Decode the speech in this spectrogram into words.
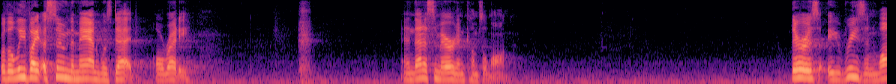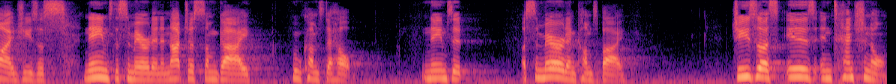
or the Levite assumed the man was dead already. And then a Samaritan comes along. There is a reason why Jesus names the Samaritan and not just some guy who comes to help. Names it a Samaritan comes by. Jesus is intentional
